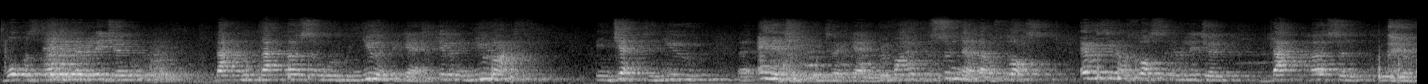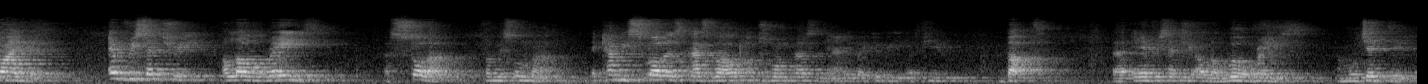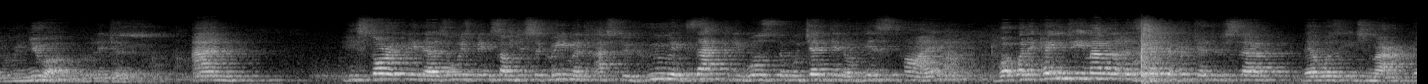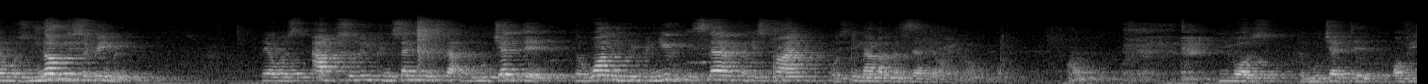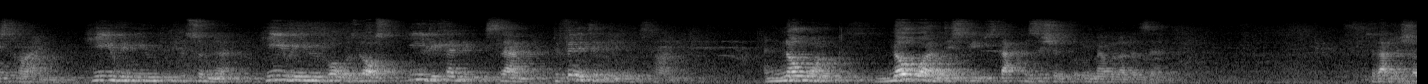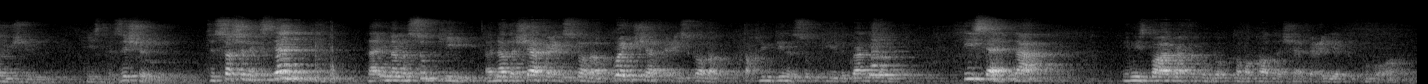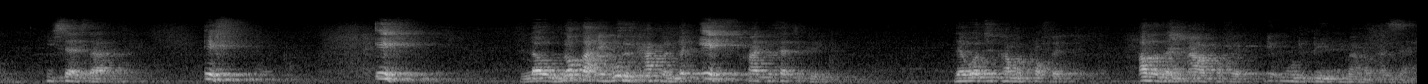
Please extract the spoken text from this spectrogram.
what was dead in the religion, that, that person will renew it again, give it a new life, inject a new uh, energy into it again, revive the sunnah that was lost. Everything that was lost in the religion, that person will revive it. Every century, Allah will raise a scholar from this ummah. It can be scholars as well, not just one person, but it could be a few. But uh, in every century, Allah will raise a mujaddid, a renewer of the religion. And historically there's always been some disagreement as to who exactly was the mujaddid of his time. But when it came to Imam al-Ghazali, the Hujjatul Islam, there was ijma', there was no disagreement. There was absolute consensus that the mujaddid, the one who renewed Islam for his time, was Imam al-Ghazali He was the mujaddid of his time. He renewed the sunnah. He renewed what was lost. He defended Islam definitively in his time. And no one, no one disputes that position for Imam al-Ghazali. So that just shows you his position to such an extent that Imam al-Subki, another Shafi'i scholar, great Shafi'i scholar, Taqiyuddin al-Subki, the grandson, he said that in his biographical book, Tabaqat al-Shafi'iyyah al-Kubra, he says that if if No, not that it would have happened, but if, hypothetically, there were to come a prophet other than our prophet, it would have been Imam al-Ghazali.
